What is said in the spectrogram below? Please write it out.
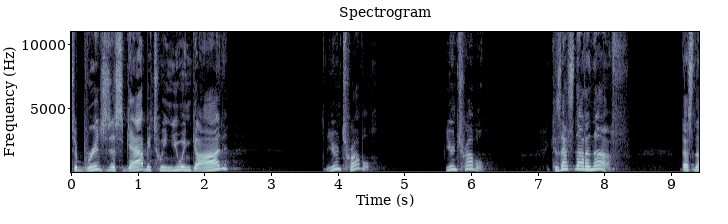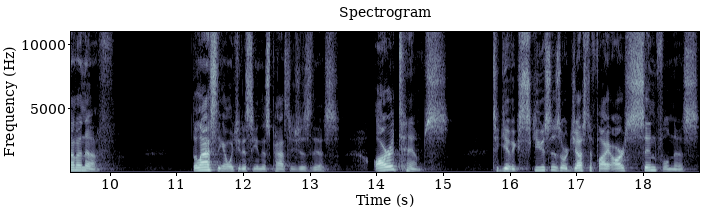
to bridge this gap between you and God, you're in trouble. You're in trouble. Because that's not enough. That's not enough. The last thing I want you to see in this passage is this our attempts to give excuses or justify our sinfulness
